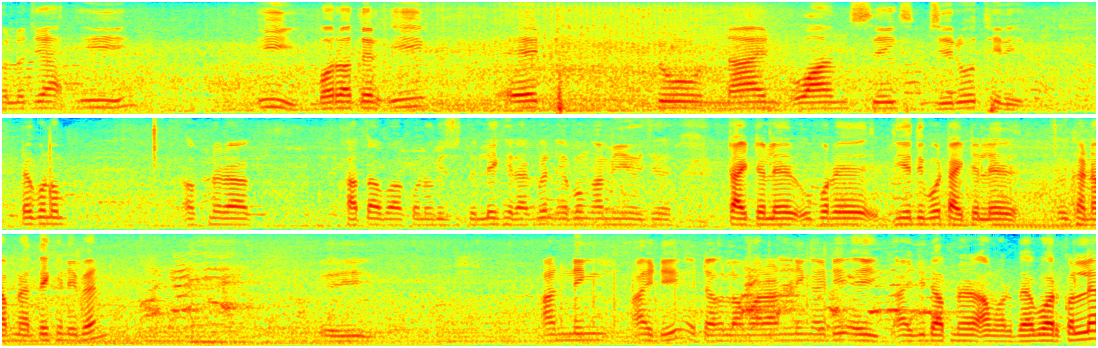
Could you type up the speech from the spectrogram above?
হলো যে ই ই বড় হাতের E eight two nine one six zero three এটা কোনো আপনারা খাতা বা কোনো কিছুতে লিখে রাখবেন এবং আমি ওই যে টাইটেলের উপরে দিয়ে দিব টাইটেলে ওইখানে আপনারা দেখে নেবেন। এই আর্নিং আইডি, এটা হলো আমার আর্নিং আইডি। এই আইডিটা আপনার আমার ব্যবহার করলে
